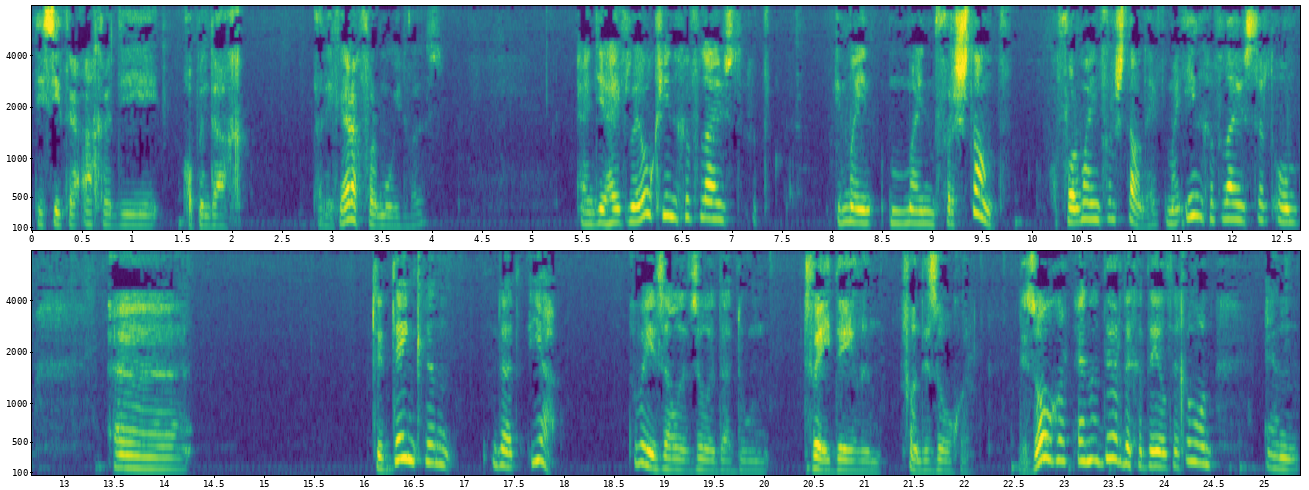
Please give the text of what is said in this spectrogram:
die Sitra Achra die op een dag, dat ik erg vermoeid was. En die heeft mij ook ingefluisterd, in mijn, mijn verstand, voor mijn verstand, heeft mij ingefluisterd om uh, te denken dat, ja, wij zullen, zullen dat doen, twee delen van de zoger. De zoger en een derde gedeelte gewoon, en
